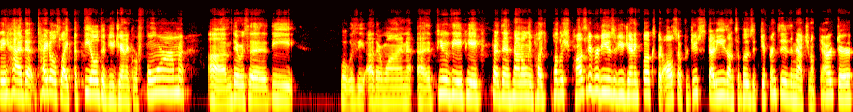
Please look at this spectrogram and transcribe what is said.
they had uh, titles like the field of eugenic reform. Um, there was a the what was the other one? Uh, a few of the APA presidents not only pu- published positive reviews of eugenic books, but also produced studies on supposed differences in national character,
